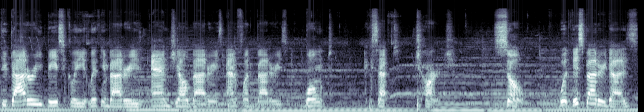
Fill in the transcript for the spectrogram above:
the battery basically, lithium batteries and gel batteries and flooded batteries won't accept charge. So what this battery does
